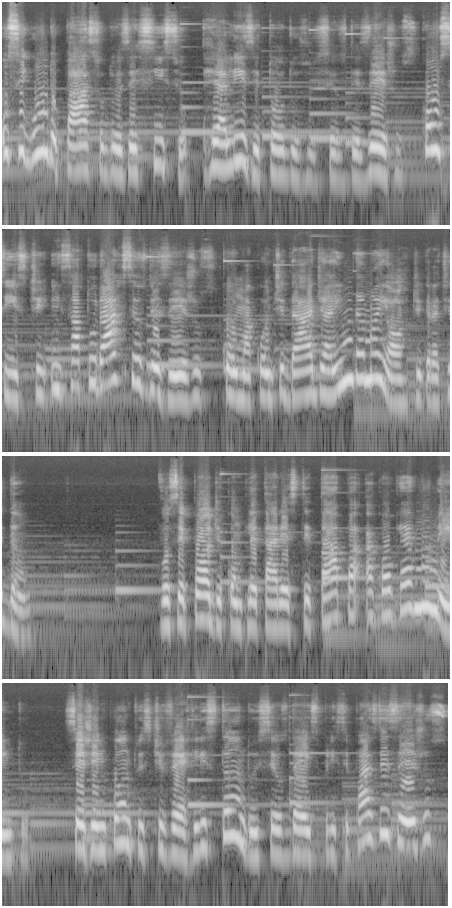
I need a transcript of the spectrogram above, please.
O segundo passo do exercício Realize todos os seus desejos consiste em saturar seus desejos com uma quantidade ainda maior de gratidão. Você pode completar esta etapa a qualquer momento, seja enquanto estiver listando os seus 10 principais desejos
